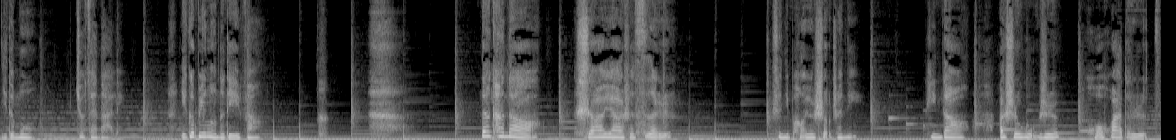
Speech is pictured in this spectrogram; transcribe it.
你的墓就在那里，一个冰冷的地方。但看到十二月二十四日。是你朋友守着你，听到二十五日火化的日子，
